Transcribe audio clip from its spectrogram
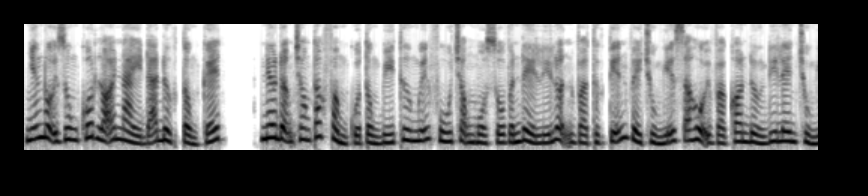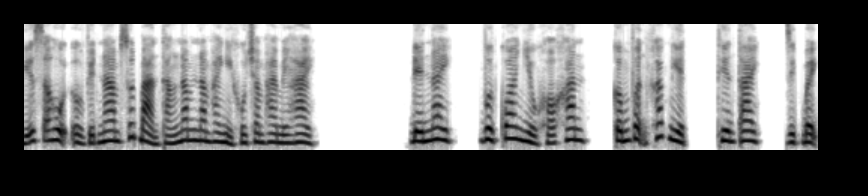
Những nội dung cốt lõi này đã được tổng kết, nêu đậm trong tác phẩm của Tổng Bí thư Nguyễn Phú Trọng một số vấn đề lý luận và thực tiễn về chủ nghĩa xã hội và con đường đi lên chủ nghĩa xã hội ở Việt Nam xuất bản tháng 5 năm 2022. Đến nay, vượt qua nhiều khó khăn, cấm vận khắc nghiệt, thiên tai, dịch bệnh,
